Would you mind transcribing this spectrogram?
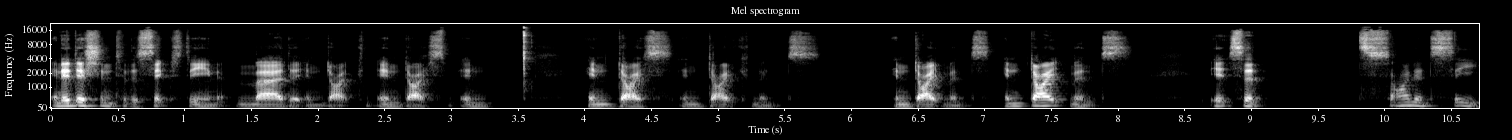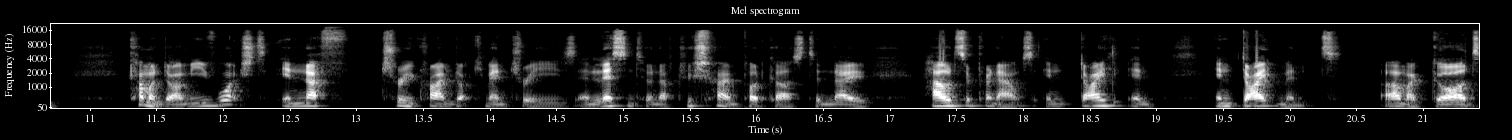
in addition to the 16 murder indict, indict, in, indict, indictments, indictments, indictments. It's a silent C. Come on, Dom, you've watched enough true crime documentaries and listened to enough true crime podcasts to know how to pronounce indict, in, indictment. Oh my God.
